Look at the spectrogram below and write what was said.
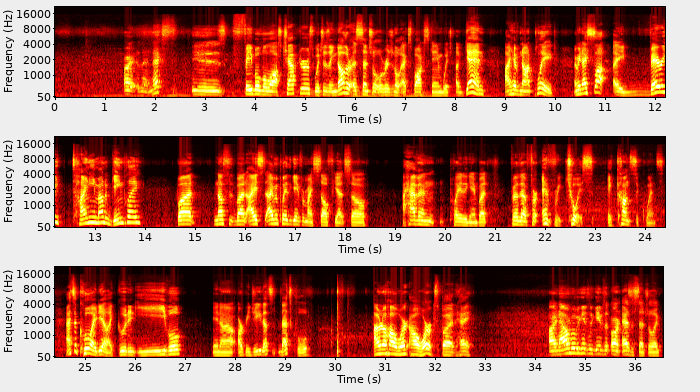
Alright, and then next is Fable The Lost Chapters, which is another essential original Xbox game, which again, I have not played. I mean, I saw a very tiny amount of gameplay, but nothing. But I, I haven't played the game for myself yet, so I haven't played the game. But for the for every choice, a consequence. That's a cool idea, like good and evil in a RPG. That's that's cool. I don't know how it work how it works, but hey. All right, now we're moving into the games that aren't as essential, like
